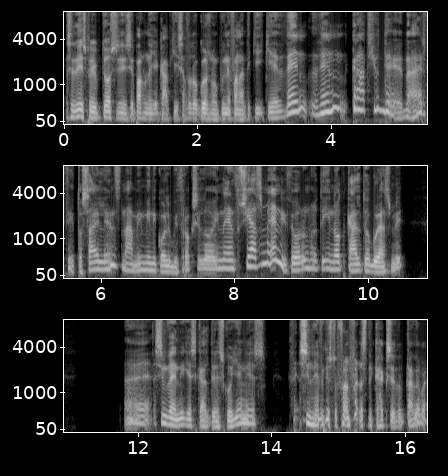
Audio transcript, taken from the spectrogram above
τέτοιες περιπτώσεις υπάρχουν και κάποιοι σε αυτόν τον κόσμο που είναι φανατικοί και δεν, δεν κρατιούνται να έρθει το Silence, να μην μείνει κολυμπηθρόξυλο, είναι ενθουσιασμένοι. Θεωρούν ότι είναι ό,τι καλύτερο μπορεί να συμβεί. Ε, συμβαίνει και στις καλύτερες οικογένειες. Συνέβη και στο Final Fantasy 16 εδώ τα λέμε.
